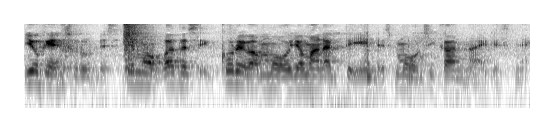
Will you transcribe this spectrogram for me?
予言するんです。でも私これはもう読まなくていいんです。もう時間ないですね。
